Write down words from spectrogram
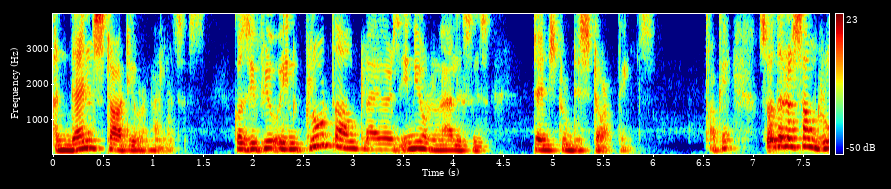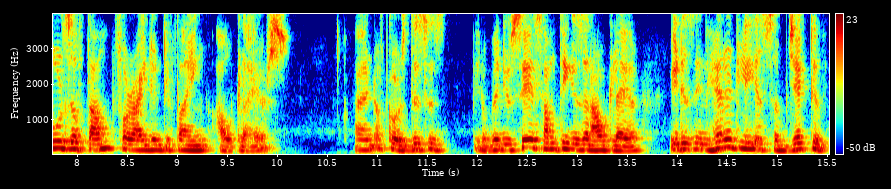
and then start your analysis. Because if you include the outliers in your analysis, tends to distort things. Okay, so there are some rules of thumb for identifying outliers. And of course, this is, you know, when you say something is an outlier, it is inherently a subjective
